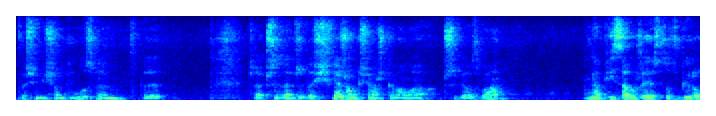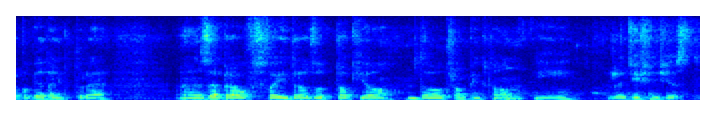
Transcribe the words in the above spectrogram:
w 88, wtedy trzeba przyznać, że dość świeżą książkę mama przywiozła. Napisał, że jest to zbiór opowiadań, które e, zebrał w swojej drodze od Tokio do Trumpington i że 10 jest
